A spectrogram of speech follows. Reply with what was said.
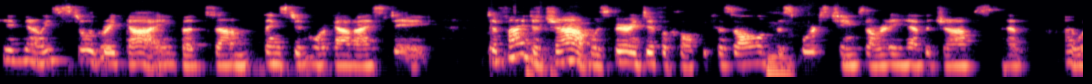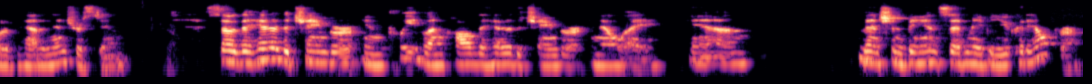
he, you know he's still a great guy, but um, things didn't work out. I stayed. To find a job was very difficult because all of the Mm. sports teams already had the jobs that I would have had an interest in. So the head of the chamber in Cleveland called the head of the chamber in LA and mentioned me and said maybe you could help her.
